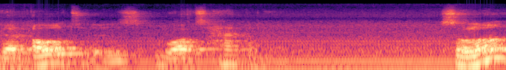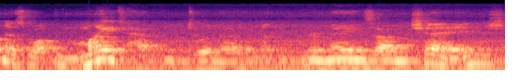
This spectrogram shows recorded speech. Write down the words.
that alters what's happening. So long as what might happen to an element remains unchanged,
